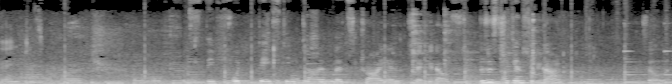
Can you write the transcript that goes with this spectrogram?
Thank you so much. It's the food tasting time. Let's try and check it out. This is chicken tikka. So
